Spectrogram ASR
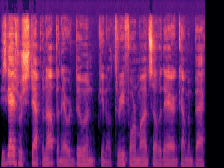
these guys were stepping up, and they were doing you know three four months over there and coming back.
